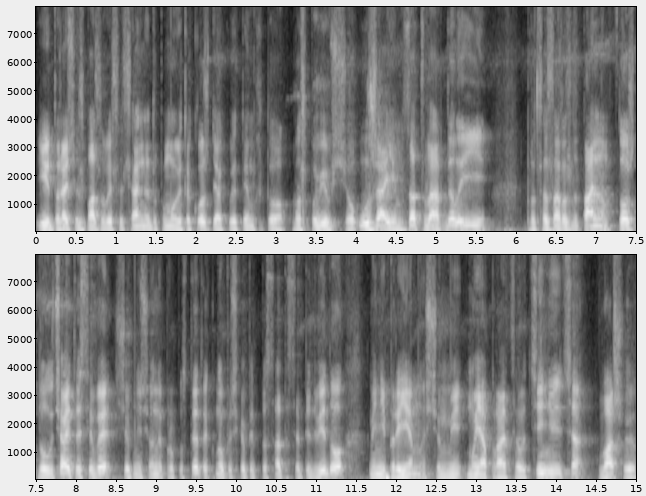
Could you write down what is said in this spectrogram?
І, до речі, з базової соціальної допомоги також дякую тим, хто розповів, що вже їм затвердили її. Про це зараз детально. Тож долучайтеся ви, щоб нічого не пропустити. Кнопочка підписатися під відео. Мені приємно, що моя праця оцінюється вашою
